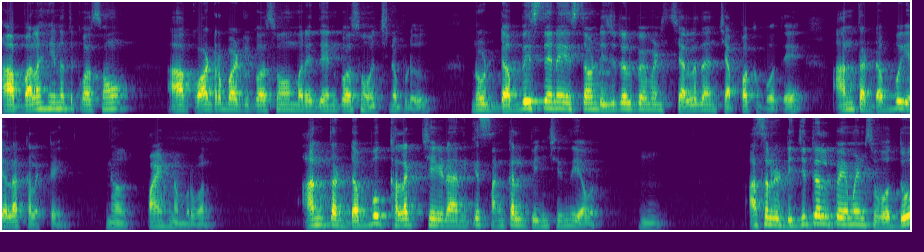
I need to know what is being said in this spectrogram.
ఆ బలహీనత కోసం ఆ క్వార్టర్ బాటిల్ కోసం మరి దేనికోసం వచ్చినప్పుడు నువ్వు డబ్బు ఇస్తేనే ఇస్తాం డిజిటల్ పేమెంట్స్ చెల్లదని చెప్పకపోతే అంత డబ్బు ఎలా కలెక్ట్ అయింది? పాయింట్ నెంబర్ వన్ అంత డబ్బు కలెక్ట్ చేయడానికి సంకల్పించింది ఎవరు. అసలు డిజిటల్ పేమెంట్స్ వద్దు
